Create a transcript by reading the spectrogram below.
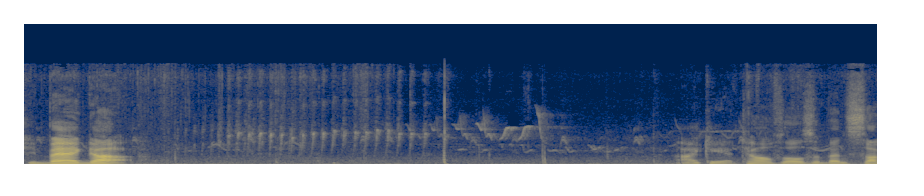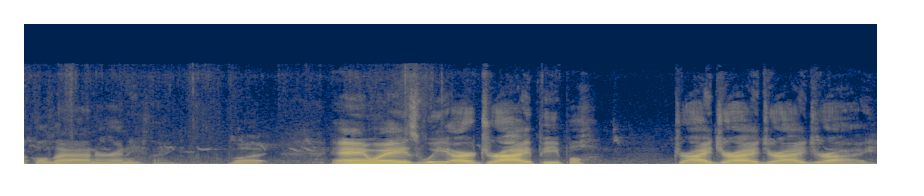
She bagged up. I can't tell if those have been suckled on or anything. But anyways, we are dry people. Dry, dry, dry, dry.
